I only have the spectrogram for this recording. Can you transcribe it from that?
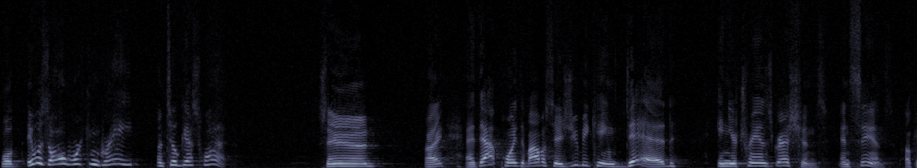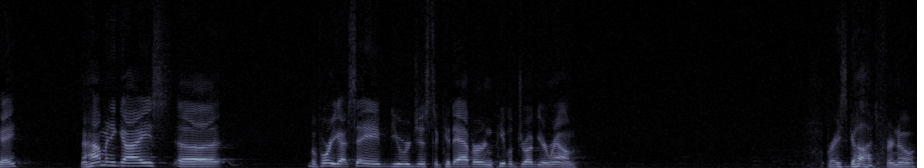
Well, it was all working great until guess what? Sin, right? And at that point, the Bible says you became dead in your transgressions and sins, okay? Now, how many guys, uh, before you got saved, you were just a cadaver and people drug you around? Praise God for no.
